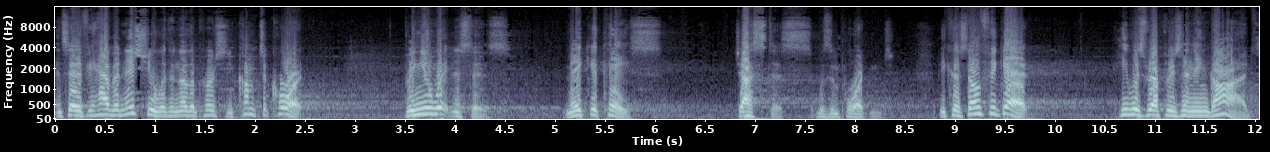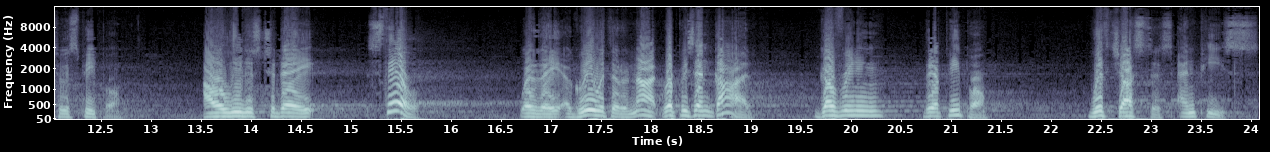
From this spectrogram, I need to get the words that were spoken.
and said if you have an issue with another person, come to court, bring your witnesses, make your case. Justice was important. Because don't forget, he was representing God to his people. Our leaders today still, whether they agree with it or not, represent God, governing their people with justice and peace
